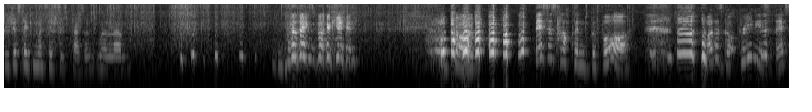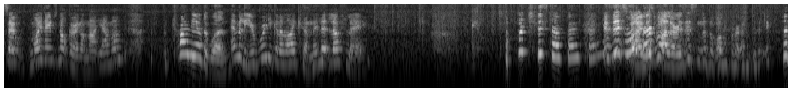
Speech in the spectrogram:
you just opened my sister's present. We'll um put those back in. Oh God. this has happened before. Mother's got previous to this, so my name's not going on that, yeah, Mum? Try the other one. Emily, you're really gonna like them. They look lovely. I Just have both. going. Is this mine as well, or is this another one for Emily?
